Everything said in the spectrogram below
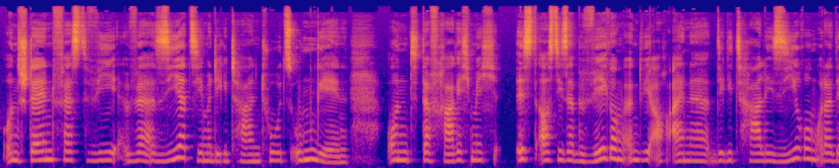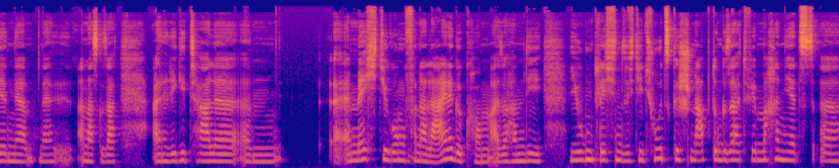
und stellen fest, wie versiert sie mit digitalen Tools umgehen. Und da frage ich mich, ist aus dieser Bewegung irgendwie auch eine Digitalisierung oder den, ne, anders gesagt, eine digitale ähm, Ermächtigung von alleine gekommen? Also haben die Jugendlichen sich die Tools geschnappt und gesagt, wir machen jetzt äh,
